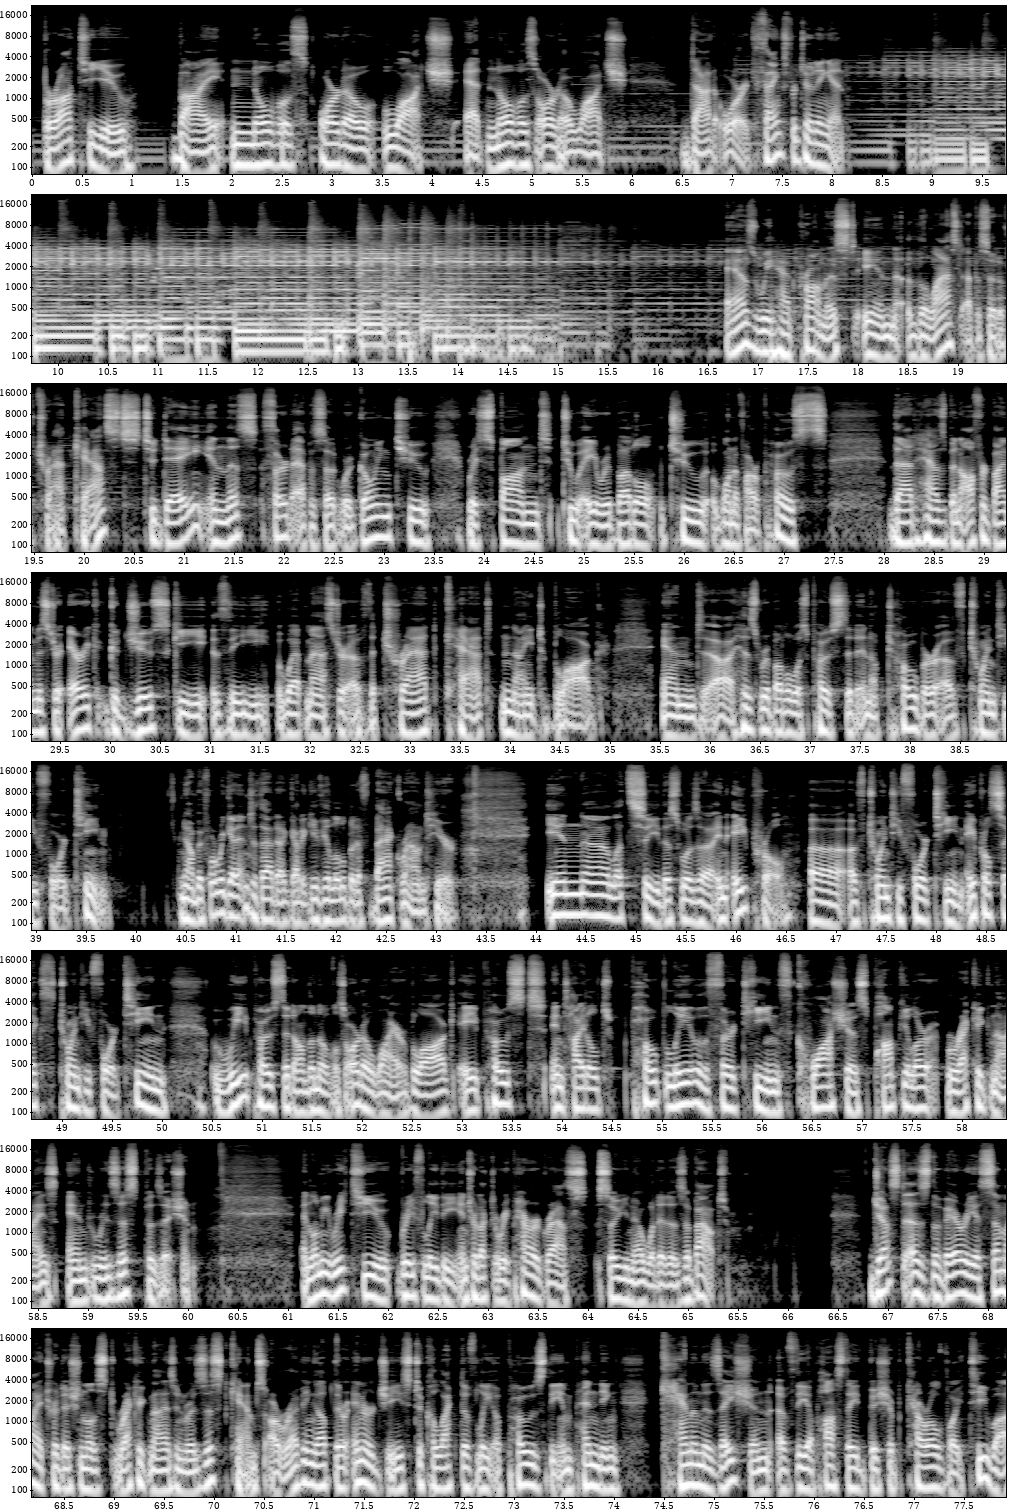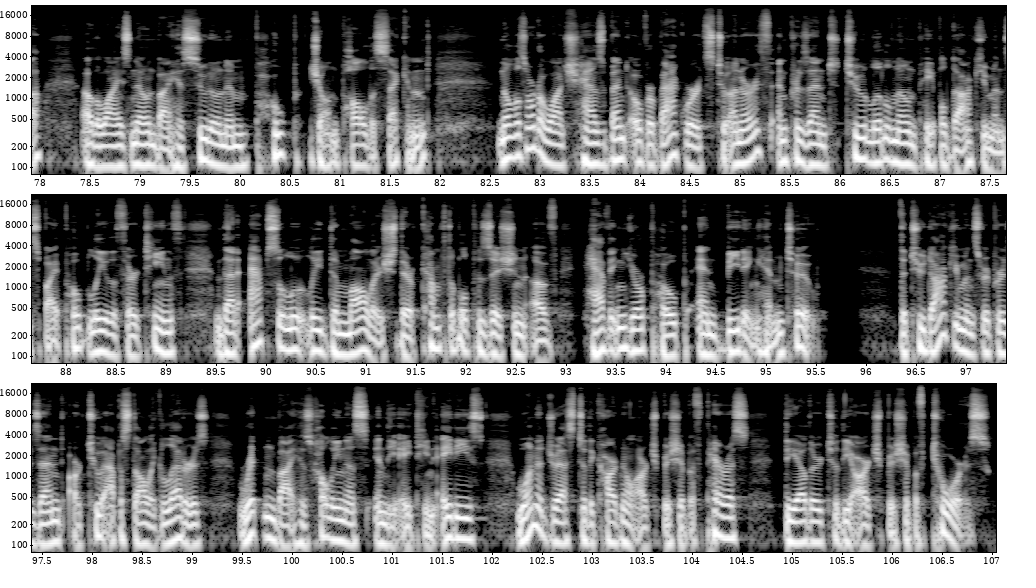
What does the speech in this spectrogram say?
brought to you by Novus Ordo Watch at novusordowatch.org. Thanks for tuning in. As we had promised in the last episode of Tradcast, today in this third episode, we're going to respond to a rebuttal to one of our posts that has been offered by Mr. Eric Gajewski, the webmaster of the Tradcat Knight blog. And uh, his rebuttal was posted in October of 2014. Now, before we get into that, I got to give you a little bit of background here. In, uh, let's see, this was uh, in April uh, of 2014, April 6th, 2014, we posted on the Novus Ordo Wire blog a post entitled Pope Leo XIII Quashes Popular Recognize and Resist Position. And let me read to you briefly the introductory paragraphs so you know what it is about. Just as the various semi traditionalist recognize and resist camps are revving up their energies to collectively oppose the impending canonization of the apostate Bishop Karol Wojtyła, otherwise known by his pseudonym Pope John Paul II, Novus Ordo Watch has bent over backwards to unearth and present two little known papal documents by Pope Leo XIII that absolutely demolish their comfortable position of having your Pope and beating him too. The two documents represent are two apostolic letters written by His Holiness in the 1880s, one addressed to the Cardinal Archbishop of Paris, the other to the Archbishop of Tours.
